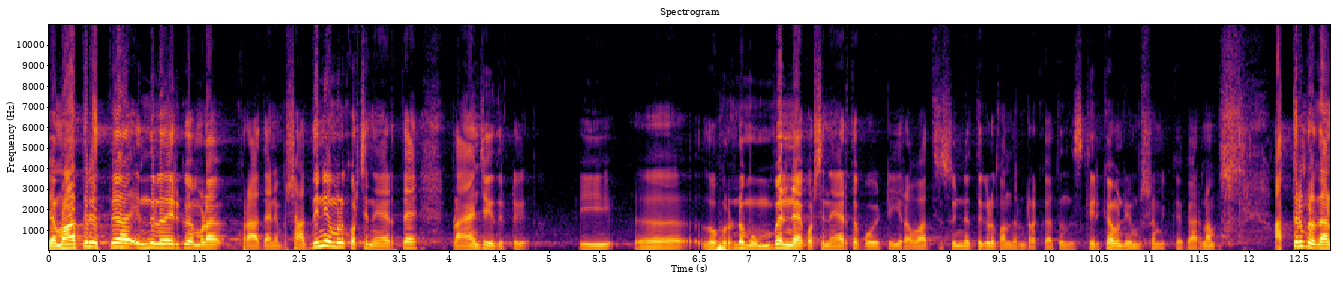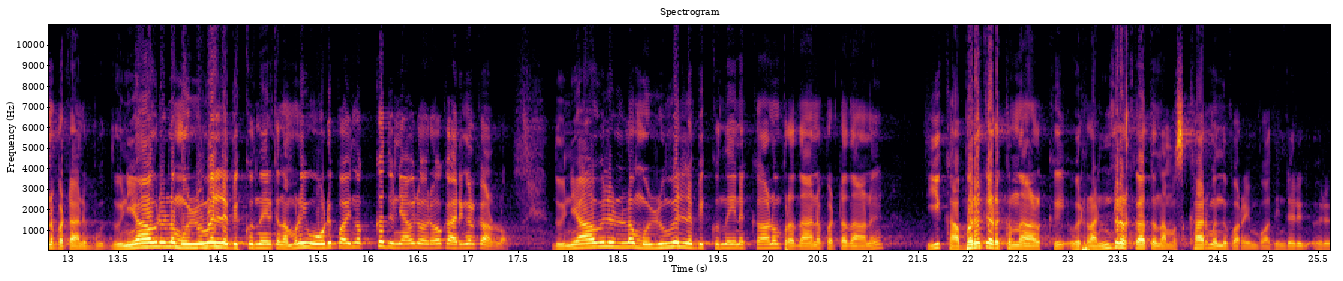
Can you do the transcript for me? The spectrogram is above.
ജമാത്തിലെത്തുക എന്നുള്ളതായിരിക്കും നമ്മുടെ പ്രാധാന്യം. പക്ഷെ അതിന് നമ്മൾ കുറച്ച് നേരത്തെ പ്ലാൻ ചെയ്തിട്ട് ഈ ലൊഹറിന്റെ മുമ്പ് തന്നെ കുറച്ച് നേരത്തെ പോയിട്ട് ഈ റവാത്തി സുന്നത്തുകൾ പന്ത്രണ്ട് റക്കാത്ത് നിസ്കരിക്കാൻ വേണ്ടി നമ്മൾ ശ്രമിക്കുക. കാരണം അത്രയും പ്രധാനപ്പെട്ടാണ്. ദുനിയാവിലുള്ള മുഴുവൻ ലഭിക്കുന്നതിനൊക്കെ നമ്മൾ ഈ ഓടിപ്പോയെന്നൊക്കെ ദുനിയാവിൽ ഓരോ കാര്യങ്ങൾക്കാണല്ലോ. ദുനിയാവിലുള്ള മുഴുവൻ ലഭിക്കുന്നതിനേക്കാളും പ്രധാനപ്പെട്ടതാണ് ഈ കബർ കിടക്കുന്ന ആൾക്ക് ഒരു രണ്ടിറക്കാത്ത നമസ്കാരം എന്ന് പറയുമ്പോൾ അതിന്റെ ഒരു ഒരു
